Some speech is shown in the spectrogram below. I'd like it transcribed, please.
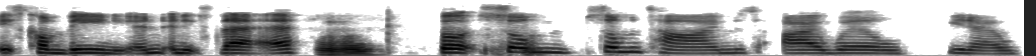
it's convenient and it's there. Mm-hmm. But mm-hmm. some sometimes I will, you know,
